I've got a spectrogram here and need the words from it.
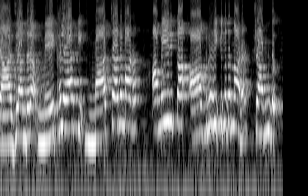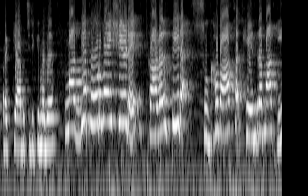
രാജ്യാന്തര മേഖലയാക്കി മാറ്റാനുമാണ് അമേരിക്ക ആഗ്രഹിക്കുന്നതെന്നാണ് ട്രംപ് പ്രഖ്യാപിച്ചിരിക്കുന്നത്. മധ്യപൂർവേഷ്യയുടെ കടൽ തീര സുഖവാസ കേന്ദ്രമാക്കി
